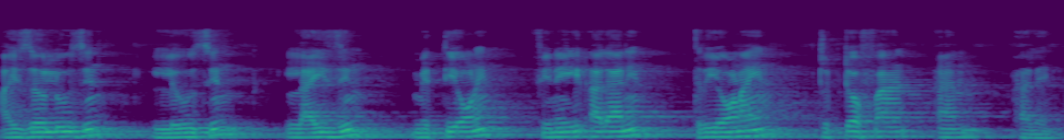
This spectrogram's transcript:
isoleucine, leucine, lysine, methionine, phenylalanine, threonine, tryptophan and valine.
